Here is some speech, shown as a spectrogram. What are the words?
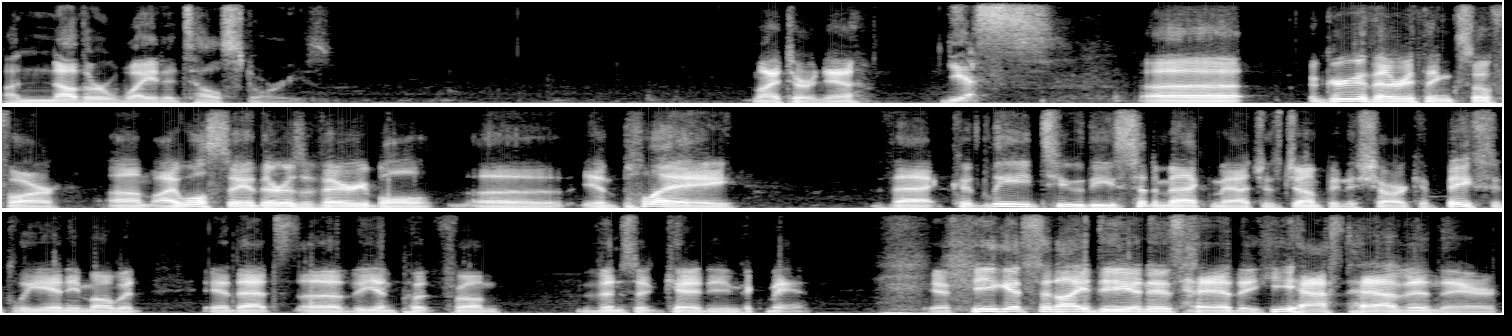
another way to tell stories. My turn, yeah. Yes. Uh, agree with everything so far. Um, I will say there is a variable uh, in play that could lead to the cinematic matches jumping the shark at basically any moment, and that's uh, the input from Vincent Kennedy McMahon. If he gets an idea in his head that he has to have in there,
